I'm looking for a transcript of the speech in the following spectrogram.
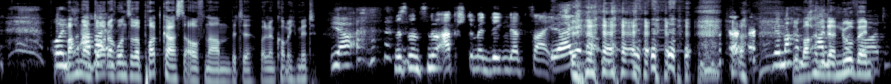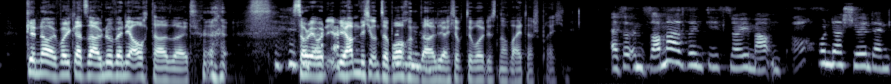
und, machen dann dort auch unsere Podcast-Aufnahmen bitte, weil dann komme ich mit. Ja. Müssen wir uns nur abstimmen wegen der Zeit. Ja, genau. wir machen, wir machen die dann nur, wenn. Genau, ich wollte gerade sagen, nur wenn ihr auch da seid. Sorry, aber wir haben dich unterbrochen, Dalia. Ich glaube, du wolltest noch weitersprechen. Also im Sommer sind die Snowy Mountains auch wunderschön, dann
